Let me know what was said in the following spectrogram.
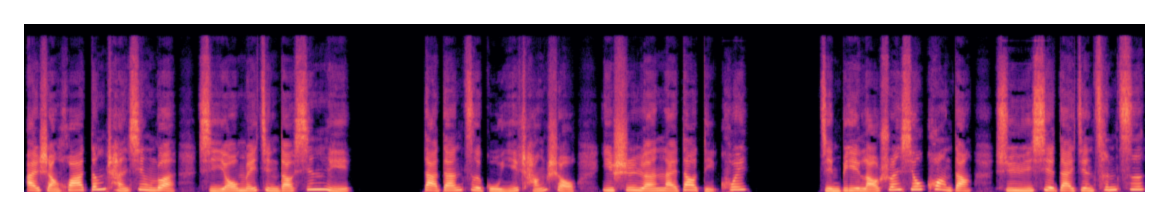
爱赏花灯禅性乱，喜游美景到心离。大丹自古宜长守，一失缘来到底亏。紧闭牢栓修旷荡，须臾懈怠见参差。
